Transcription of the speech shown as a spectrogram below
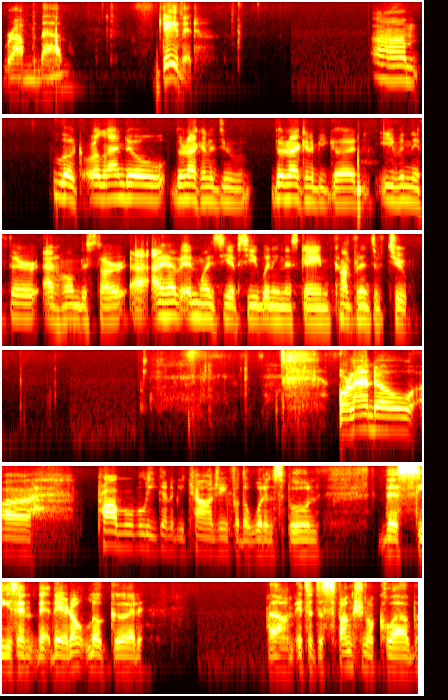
right off the bat. David. Um, look, Orlando, they're not going to do. They're not going to be good, even if they're at home to start. I I have NYCFC winning this game, confidence of two. Orlando uh, probably going to be challenging for the wooden spoon this season. They, they don't look good. Um, it's a dysfunctional club.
